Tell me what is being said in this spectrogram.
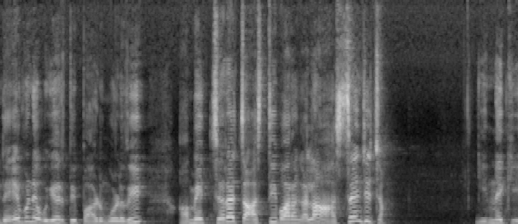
தேவனை உயர்த்தி பாடும் பொழுது ஆமே சிறைச்ச அஸ்திபாரங்கள்லாம் அசைஞ்சிச்சான் இன்னைக்கு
